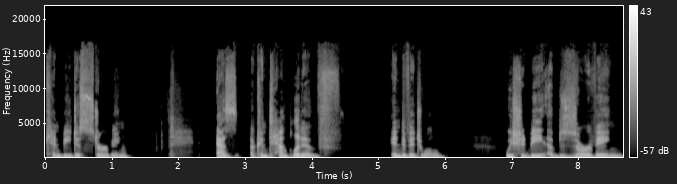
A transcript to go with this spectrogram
can be disturbing, as a contemplative individual, we should be observing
